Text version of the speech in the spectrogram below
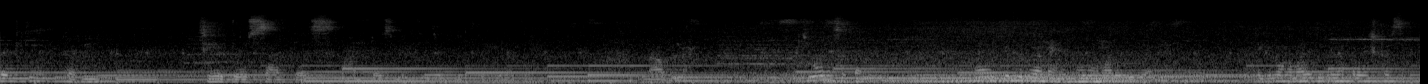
लड़की कभी छः दोस्त सात, दस, आठ, दस लड़की जब दूध के लिए रहते ना बोला। क्यों नहीं सकता। मैं उनकी दुनिया में वो हमारी दुनिया में लेकिन वो हमारी दुनिया में प्रवेश कर सकते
